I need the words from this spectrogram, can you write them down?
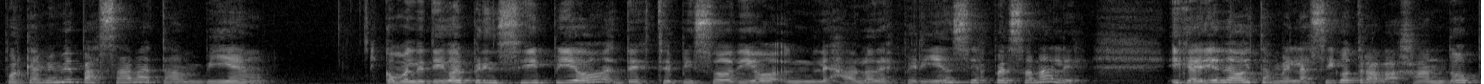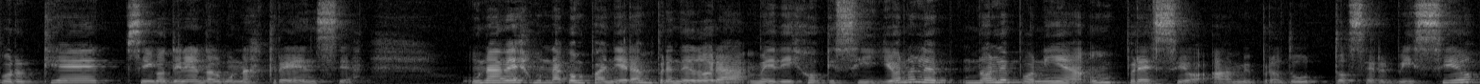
porque a mí me pasaba también como les digo al principio de este episodio, les hablo de experiencias personales y que a día de hoy también las sigo trabajando porque sigo teniendo algunas creencias. Una vez una compañera emprendedora me dijo que si yo no le, no le ponía un precio a mi producto o servicio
